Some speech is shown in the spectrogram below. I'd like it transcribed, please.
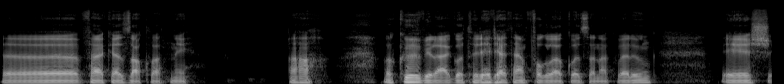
ö, fel kell zaklatni a, a külvilágot, hogy egyáltalán foglalkozzanak velünk. És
